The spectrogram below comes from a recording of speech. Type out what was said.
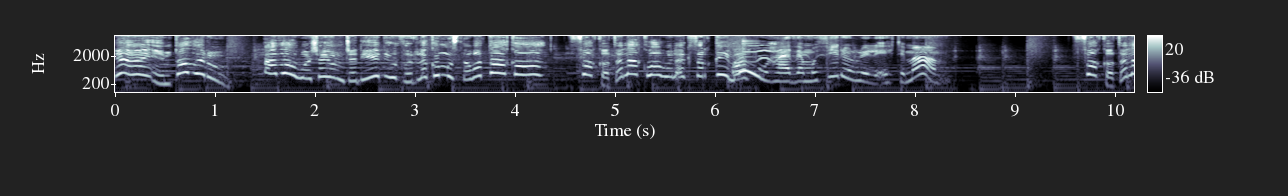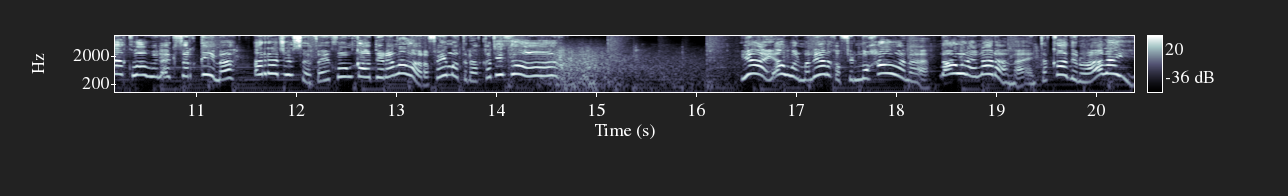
ياي انتظروا هذا هو شيء جديد يظهر لكم مستوى الطاقة. فقط الأقوى والأكثر قيمة. أوه هذا مثير للاهتمام. فقط الأقوى والأكثر قيمة. الرجل سوف يكون قادرا على رفع مطرقة ثور ياي أول من يرغب في المحاولة. دعونا نرى ما أنت قادر عليه.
